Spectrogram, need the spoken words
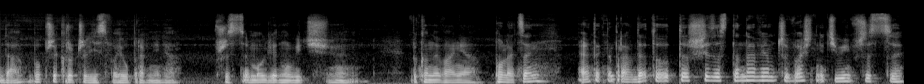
da, bo przekroczyli swoje uprawnienia. Wszyscy mogli odmówić e, wykonywania poleceń, ale tak naprawdę to też się zastanawiam, czy właśnie ci wszyscy e,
